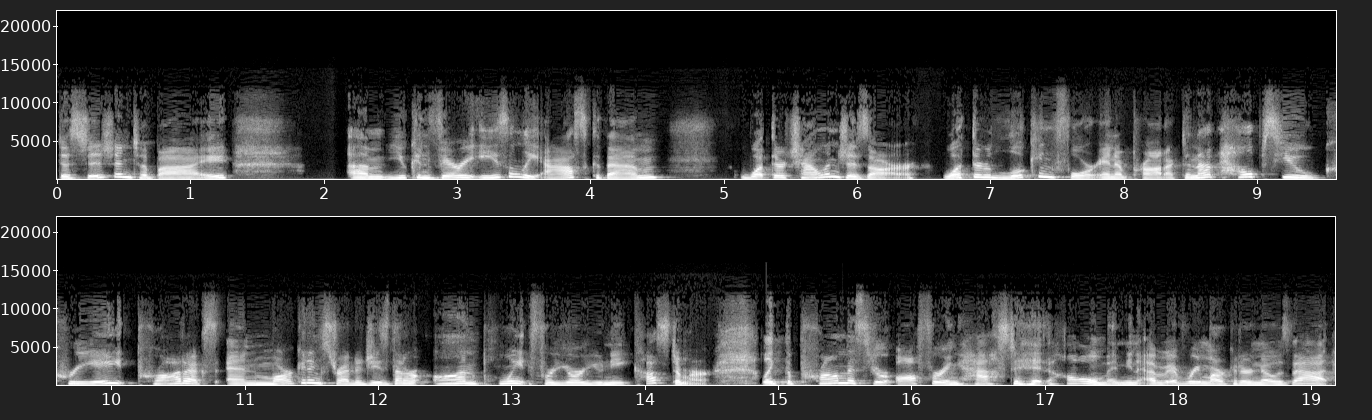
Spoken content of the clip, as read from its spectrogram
decision to buy um, you can very easily ask them what their challenges are, what they're looking for in a product. And that helps you create products and marketing strategies that are on point for your unique customer. Like the promise you're offering has to hit home. I mean, every marketer knows that.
